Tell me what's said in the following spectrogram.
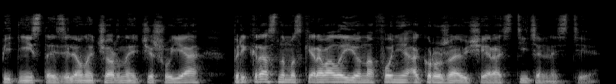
Пятнистая зелено-черная чешуя прекрасно маскировала ее на фоне окружающей растительности.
